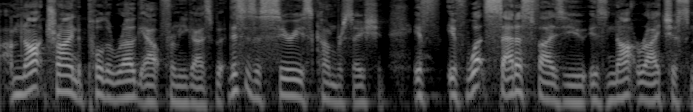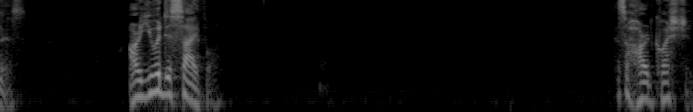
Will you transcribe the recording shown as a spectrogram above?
I'm not trying to pull the rug out from you guys, but this is a serious conversation. If, if what satisfies you is not righteousness, are you a disciple? That's a hard question.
